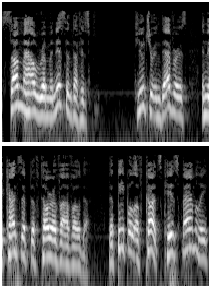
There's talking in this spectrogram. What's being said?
somehow reminiscent of his future endeavors in the concept of Torah va'avoda. The people of Kutsk, his family,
